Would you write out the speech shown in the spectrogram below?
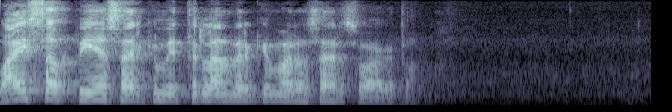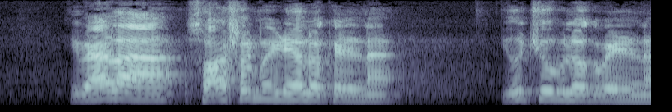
వాయిస్ ఆఫ్ పిఎస్ఆర్కి మిత్రులందరికీ మరోసారి స్వాగతం. ఈవేళ సోషల్ మీడియాలోకి వెళ్ళిన యూట్యూబ్లోకి వెళ్ళిన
